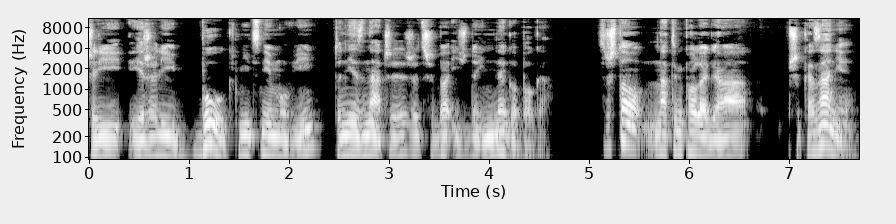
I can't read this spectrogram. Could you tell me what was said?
Czyli jeżeli Bóg nic nie mówi, to nie znaczy, że trzeba iść do innego Boga. Zresztą na tym polega przykazanie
